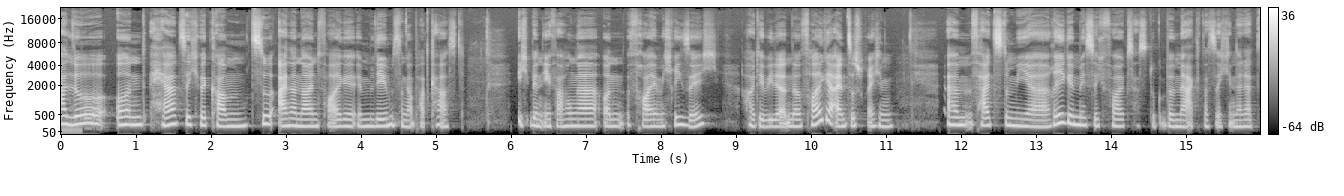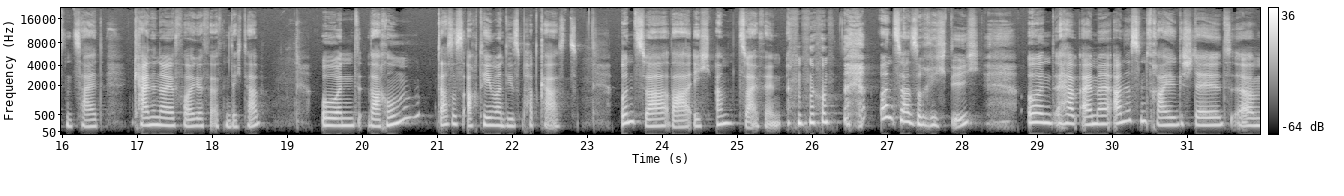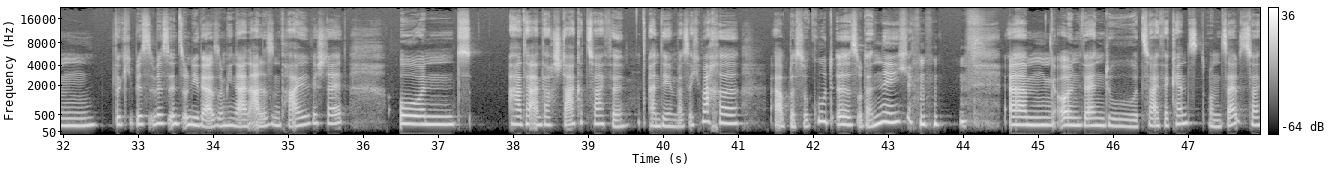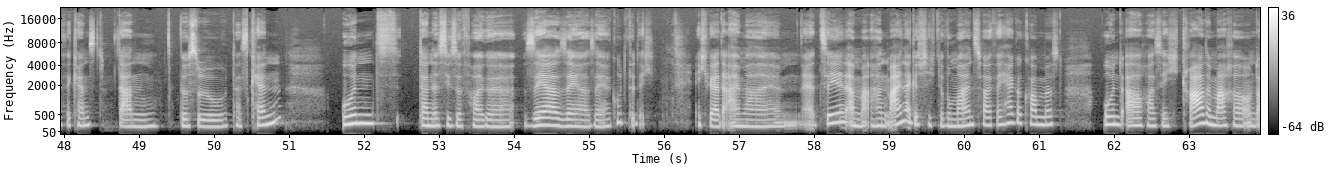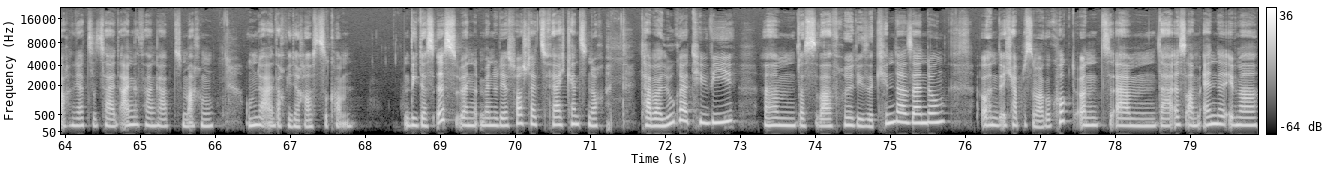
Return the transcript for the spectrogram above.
Hallo und herzlich willkommen zu einer neuen Folge im Lebenshunger Podcast. Ich bin Eva Hunger und freue mich riesig, heute wieder eine Folge einzusprechen. Ähm, falls du mir regelmäßig folgst, hast du bemerkt, dass ich in der letzten Zeit keine neue Folge veröffentlicht habe. Und warum? Das ist auch Thema dieses Podcasts. Und zwar war ich am Zweifeln. und zwar so richtig. Und habe einmal alles in Frage gestellt, ähm, wirklich bis, bis ins Universum hinein alles in Frage gestellt. Und hatte einfach starke Zweifel an dem, was ich mache, ob das so gut ist oder nicht. ähm, und wenn du Zweifel kennst und Selbstzweifel kennst, dann wirst du das kennen. Und dann ist diese Folge sehr, sehr, sehr gut für dich. Ich werde einmal erzählen anhand meiner Geschichte, wo mein Zweifel hergekommen ist und auch, was ich gerade mache und auch in letzter Zeit angefangen habe zu machen, um da einfach wieder rauszukommen. Wie das ist, wenn, wenn du dir das vorstellst, vielleicht kennst du noch Tabaluga TV. Ähm, das war früher diese Kindersendung und ich habe das immer geguckt und ähm, da ist am Ende immer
